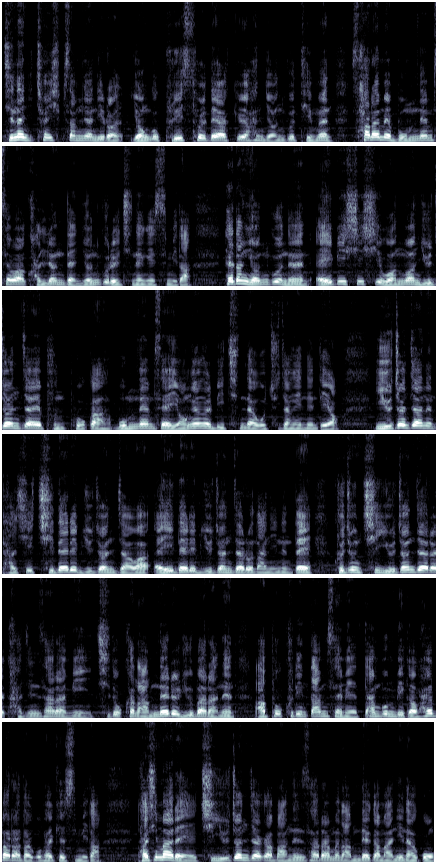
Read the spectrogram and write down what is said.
지난 2013년 1월 영국 브리스톨 대학교의 한 연구팀은 사람의 몸 냄새와 관련된 연구를 진행했습니다. 해당 연구는 ABCC11 유전자의 분포가 몸 냄새에 영향을 미 친다고 주장했는데요. 이 유전자는 다시 G대립 유전자와 A대립 유전자로 나뉘는데 그중 G 유전자를 가진 사람이 지독한 암내를 유발하는 아포크린 땀샘에 땀 분비가 활발하다고 밝혔습니다. 다시 말해 G 유전자가 많은 사람은 암내가 많이 나고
